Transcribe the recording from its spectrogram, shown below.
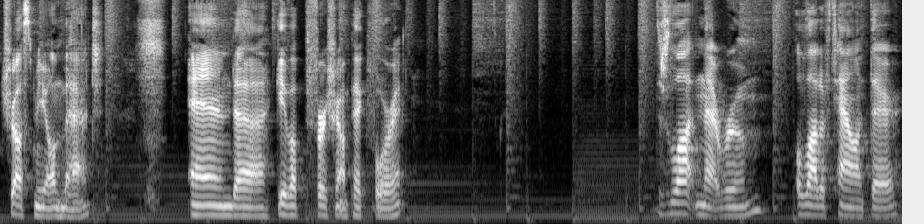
Trust me on that. And uh, gave up a first round pick for it. There's a lot in that room, a lot of talent there.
